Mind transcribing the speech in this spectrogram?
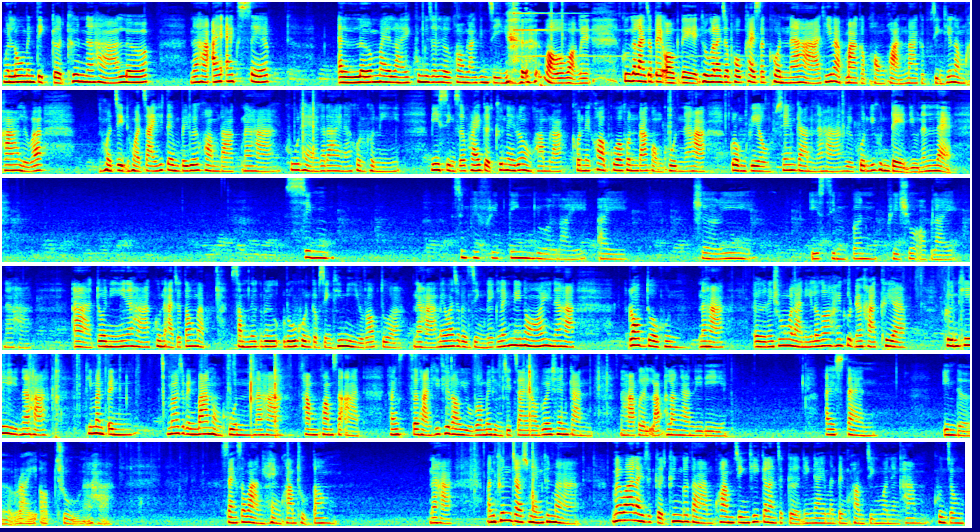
เหมือนโรแมนติกเกิดขึ้นนะคะ love นะคะ I accept and love my life คุณก็จะเจอความรักจริงๆ หมอบอกเลย คุณกำลังจะไปออกเดท คุณกำลังจะพบใครสักคนนะคะ ที่แบบมากับของขวัญมากับสิ่งที่ล้ำค่าหรือว่าหัวจิตหัวใจที่เต็มไปด้วยความรักนะคะ คู่แท้ก็ได้นะ คนคนนี้ มีสิ่งเซอร์ไพรส์เกิดขึ้นในเรื่องของความรัก คนในครอบครัวคนรักของคุณนะคะ กลมเกลียวเช่นกันนะคะ หรือคนที่คุณเดทอยู่นั่นแหละ sim simplifying your life I cherry is simple pressure of life นะคะ อ่าตัวนี้นะคะคุณอาจจะต้องแบบสำนึกรู้รู้คุณกับสิ่งที่มีอยู่รอบตัวนะคะ ไม่ว่าจะเป็นสิ่งเล็กๆน้อยๆนะคะ รอบตัวคุณนะคะเออในช่วงเวลานี้แล้วก็ให้คุณนะคะเคลียร์พื้นที่นะคะ ที่มันเป็นไม่ว่าจะเป็นบ้านของคุณนะคะทำความสะอาดทั้งสถานที่ที่เราอยู่รวมไปถึงจิตใจเราด้วยเช่นกันนะคะ เปิดรับพลังงานดีๆ I stand in the right of true นะคะ แสงสว่างแห่งความถูกต้องนะคะ มันขึ้น judgment ขึ้นมา ไม่ว่าอะไรจะเกิดขึ้นก็ตาม ความจริงที่กำลังจะเกิดยังไง มันเป็นความจริงวันยังค่ำคุณจง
